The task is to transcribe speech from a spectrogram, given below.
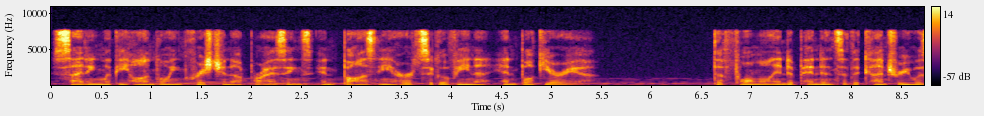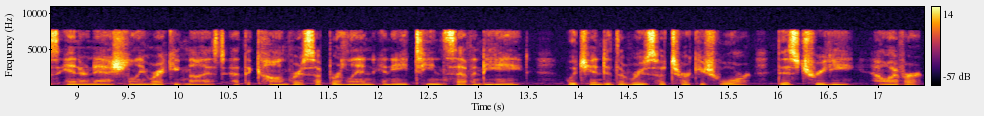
siding with the ongoing Christian uprisings in Bosnia-Herzegovina and Bulgaria. The formal independence of the country was internationally recognized at the Congress of Berlin in 1878, which ended the Russo-Turkish War. This treaty, however,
